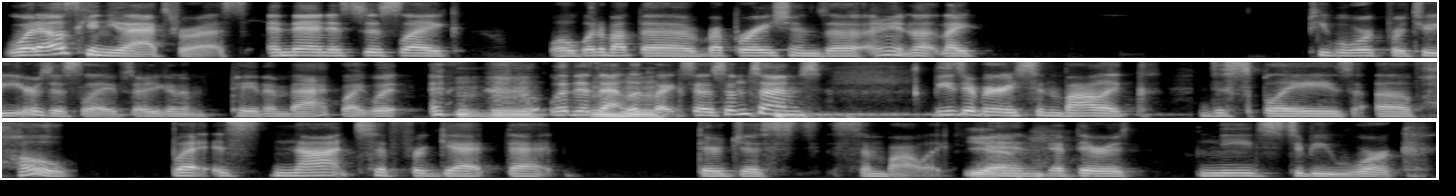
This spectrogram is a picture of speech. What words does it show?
what else can you ask for us? And then it's just like well what about the reparations? Uh, i mean like people work for two years as slaves. Are you going to pay them back? Like what mm-hmm. what does that mm-hmm. look like? So sometimes these are very symbolic displays of hope but it's not to forget that they're just symbolic yeah. and that there is needs to be work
